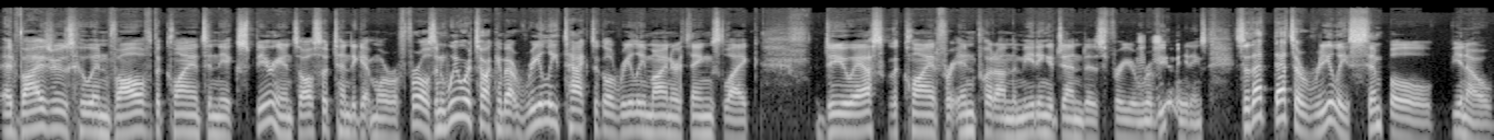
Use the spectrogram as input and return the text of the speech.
advisors who involve the clients in the experience also tend to get more referrals. And we were talking about really tactical, really minor things like, do you ask the client for input on the meeting agendas for your mm-hmm. review meetings so that that's a really simple you know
